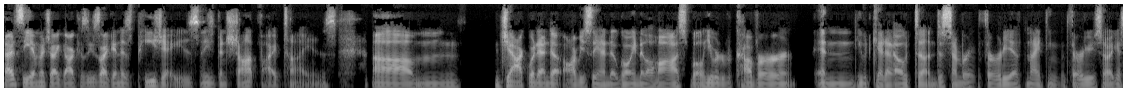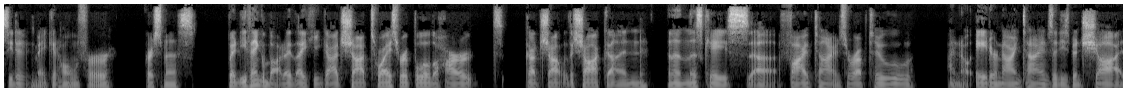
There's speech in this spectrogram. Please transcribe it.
That's the image I got because he's like in his PJs and he's been shot five times. Um, Jack would end up obviously end up going to the hospital. He would recover and he would get out on December 30th, 1930. So I guess he didn't make it home for Christmas. But you think about it, like he got shot twice right below the heart, got shot with a shotgun, and in this case, uh, five times or up to, I don't know, eight or nine times that he's been shot.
